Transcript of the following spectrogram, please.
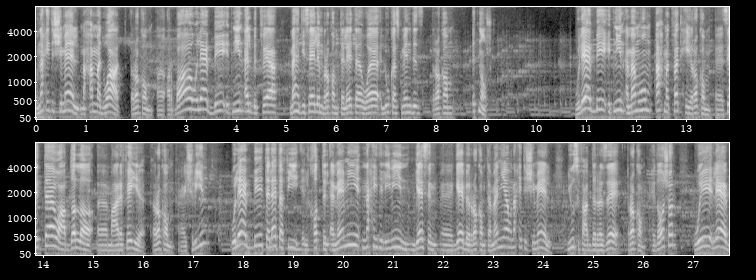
وناحية الشمال محمد وعد رقم أربعة ولعب باتنين قلب دفاع مهدي سالم رقم ثلاثة ولوكاس مينديز رقم 12 ولعب باتنين أمامهم أحمد فتحي رقم ستة وعبد الله معرفية رقم 20 ولعب بثلاثة في الخط الأمامي ناحية اليمين جاسم آه، جابر رقم 8 وناحية الشمال يوسف عبد الرزاق رقم 11 ولعب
